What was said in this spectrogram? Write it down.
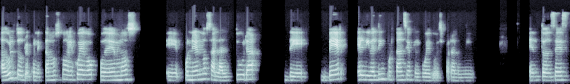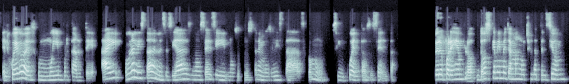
adultos reconectamos con el juego, podemos eh, ponernos a la altura de ver el nivel de importancia que el juego es para los niños. Entonces, el juego es muy importante. Hay una lista de necesidades, no sé si nosotros tenemos listas como 50 o 60, pero por ejemplo, dos que a mí me llaman mucho la atención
